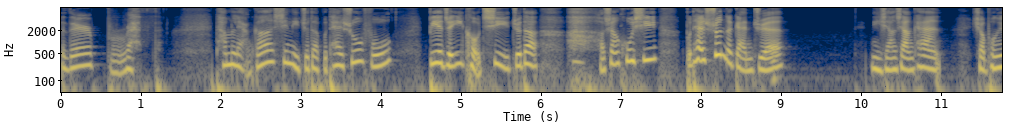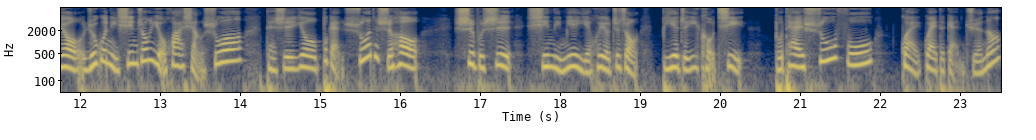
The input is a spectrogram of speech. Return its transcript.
their breath。他们两个心里觉得不太舒服，憋着一口气，觉得啊，好像呼吸不太顺的感觉。你想想看。小朋友，如果你心中有话想说，但是又不敢说的时候，是不是心里面也会有这种憋着一口气、不太舒服、怪怪的感觉呢？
